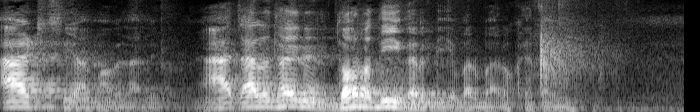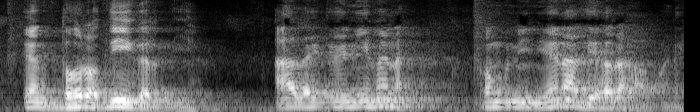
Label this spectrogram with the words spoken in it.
આઠ આમાં ઓલા આ ચાલુ થાય ને ધોરો દી કરી દઈએ બરબારો ખેતરમાં. એમ ધોરો દી કરી દઈએ. આ લાઈટ એની હોય ને કંપનીની એનાથી હરાવા પડે.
